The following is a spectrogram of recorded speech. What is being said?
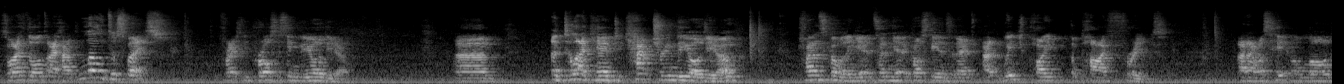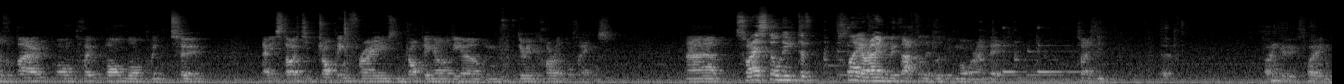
So I thought I had loads of space for actually processing the audio. Um, until I came to capturing the audio, transcoding it and sending it across the internet, at which point the Pi freaks. And I was hitting a load of about 1.1, 1.2, and it started dropping frames and dropping audio and doing horrible things. Um, so I still need to play around with that a little bit more, I think. So actually, If I could explain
